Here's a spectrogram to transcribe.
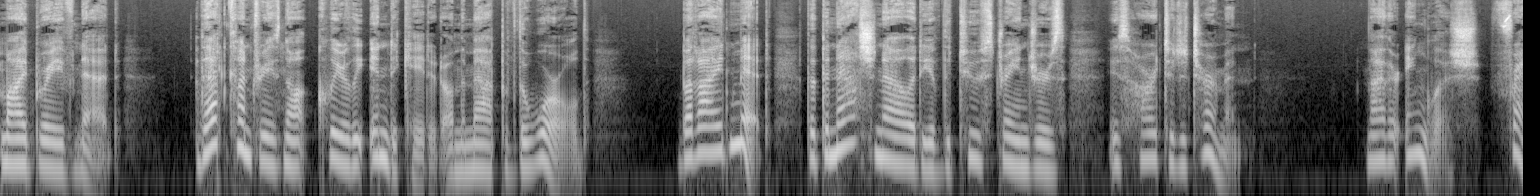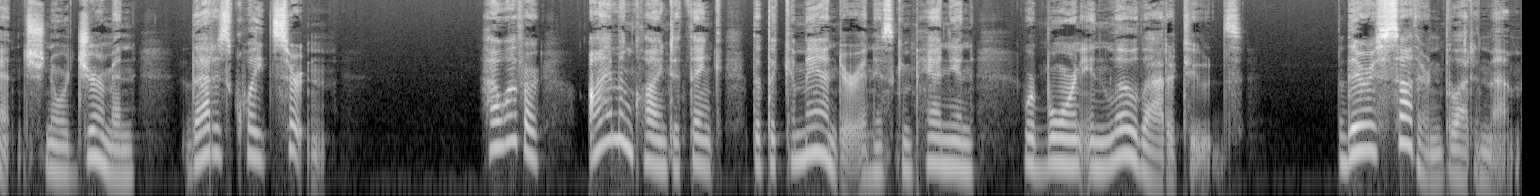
My brave Ned, that country is not clearly indicated on the map of the world, but I admit that the nationality of the two strangers is hard to determine. Neither English, French, nor German, that is quite certain. However, I am inclined to think that the commander and his companion were born in low latitudes. There is southern blood in them,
